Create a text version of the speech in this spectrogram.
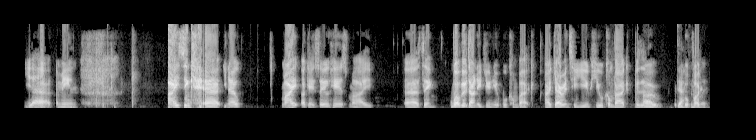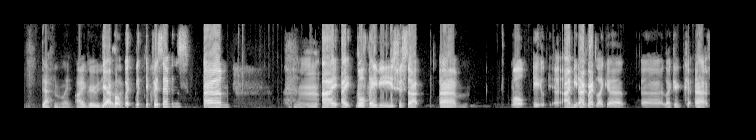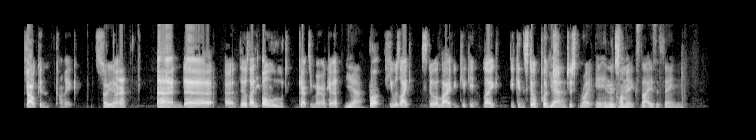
yeah, I mean, I think uh, you know my okay. So here's my uh, thing. Robert Downey Jr. will come back. I guarantee you, he will come back with. A, Oh, definitely, definitely. I agree with you. yeah, but with, with the Chris Evans, um, hmm, I, I, well, maybe it's just that, um, well, it, I mean, I read like a, uh, like a uh, Falcon comic Oh, yeah? somewhere, and uh, uh, there was like the old Captain America, yeah, but he was like still alive and kicking, like he can still punch Yeah. and just. right. In, in the comics, that is a thing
